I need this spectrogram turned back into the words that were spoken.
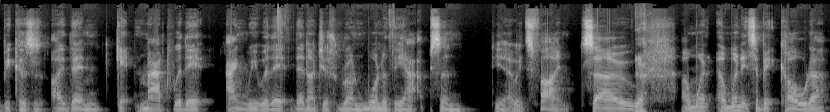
because I then get mad with it, angry with it. Then I just run one of the apps, and you know it's fine. So, Yeah. and when and when it's a bit colder,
